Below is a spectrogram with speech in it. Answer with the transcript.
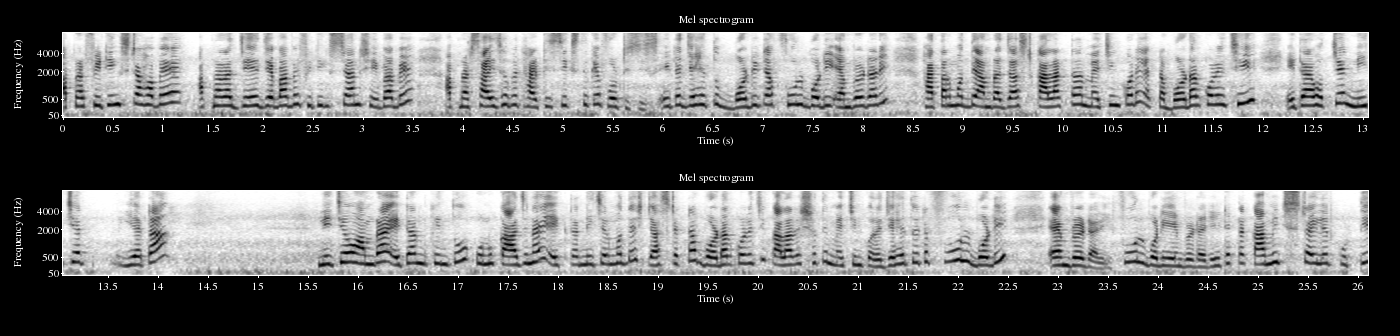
আপনার ফিটিংসটা হবে, আপনারা যে যেভাবে ফিটিংস চান সেইভাবে আপনার সাইজ হবে থার্টি সিক্স থেকে ফোরটি সিক্স এটা যেহেতু বডিটা ফুল বডি এমব্রয়ডারি হাতার মধ্যে আমরা জাস্ট কালারটা ম্যাচিং করে একটা বর্ডার করেছি। এটা হচ্ছে নিচের ইয়েটা। নিচেও আমরা এটার কিন্তু কোনো কাজ নাই, একটা নিচের মধ্যে জাস্ট একটা বর্ডার করেছি কালারের সাথে ম্যাচিং করে। যেহেতু এটা full body embroidery full body embroidery এটা একটা কামিজ স্টাইলের কুর্তি।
